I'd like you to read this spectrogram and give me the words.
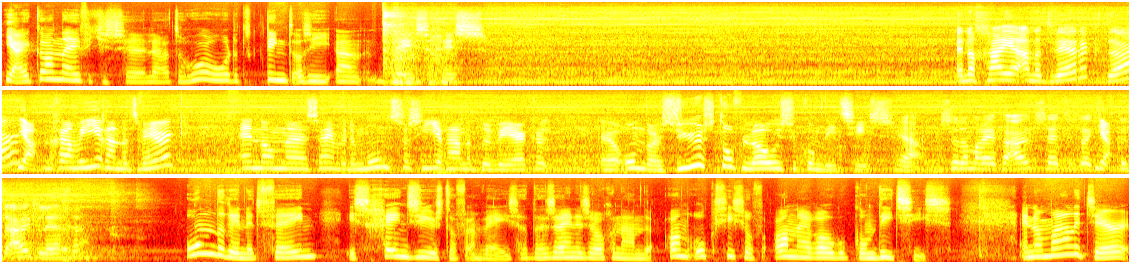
Ja, ik kan eventjes uh, laten horen hoe dat klinkt als hij aan bezig is. En dan ga je aan het werk daar? Ja, dan gaan we hier aan het werk. En dan uh, zijn we de monsters hier aan het bewerken uh, onder zuurstofloze condities. Ja, we zullen maar even uitzetten zodat je ja. het kunt uitleggen. onderin het veen is geen zuurstof aanwezig. Daar zijn de zogenaamde anoxies of anaerobe condities. En normaliter uh,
